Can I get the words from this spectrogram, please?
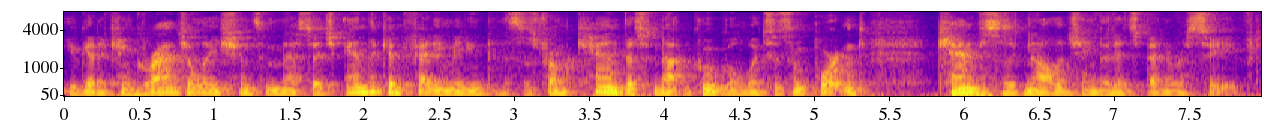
you get a congratulations message and the confetti meaning that this is from Canvas, not Google, which is important. Canvas is acknowledging that it's been received.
